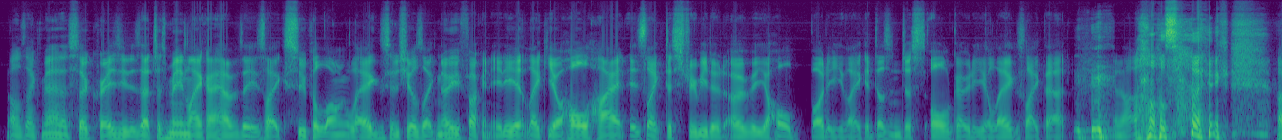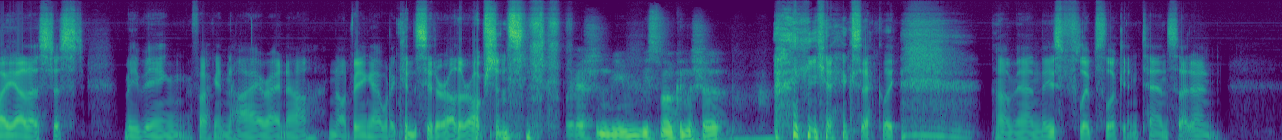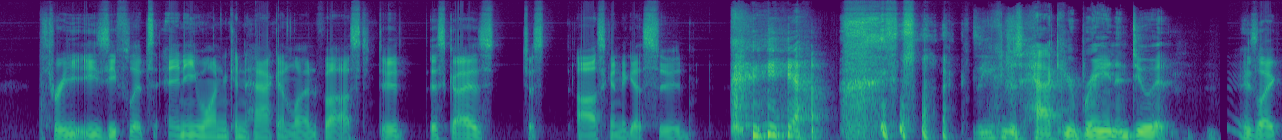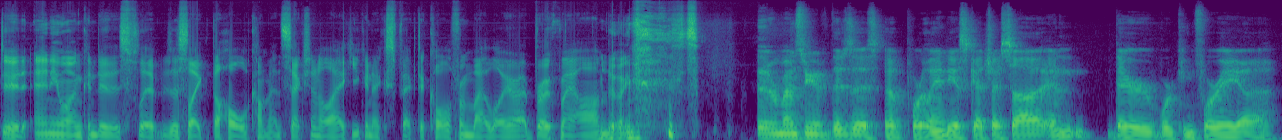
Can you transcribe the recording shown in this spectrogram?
And I was like, man, that's so crazy. Does that just mean like I have these like super long legs? And she was like, no, you fucking idiot. Like your whole height is like distributed over your whole body. Like it doesn't just all go to your legs like that. and I was like, oh yeah, that's just me being fucking high right now, not being able to consider other options. like I shouldn't even be smoking the shit. yeah, exactly. Oh man, these flips look intense. I don't. Three easy flips anyone can hack and learn fast. Dude, this guy is just asking to get sued. yeah. So you can just hack your brain and do it. He's like, dude, anyone can do this flip. Just like the whole comment section are like, you can expect a call from my lawyer. I broke my arm doing this. It reminds me of there's a, a Portlandia sketch I saw, and they're working for a uh,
